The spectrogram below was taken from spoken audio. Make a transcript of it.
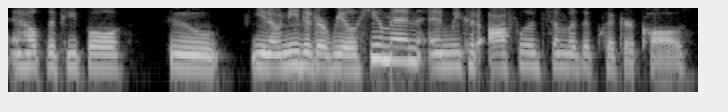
and help the people who, you know, needed a real human and we could offload some of the quicker calls.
